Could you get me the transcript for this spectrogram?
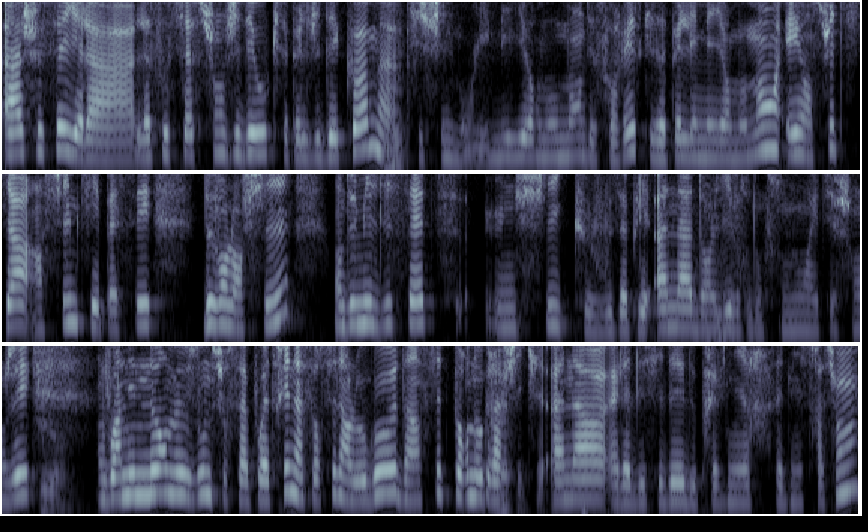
À HEC, il y a l'association vidéo qui s'appelle Vidécom, mmh. qui filme bon, les meilleurs moments des soirées, ce qu'ils appellent les meilleurs moments. Et ensuite, il y a un film qui est passé devant l'amphi. En 2017, une fille que vous appelez Anna dans le mhm. livre, donc son nom a été changé, on voit un énorme zoom sur sa poitrine assorti d'un logo d'un site pornographique. Anna, elle a décidé de prévenir l'administration.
